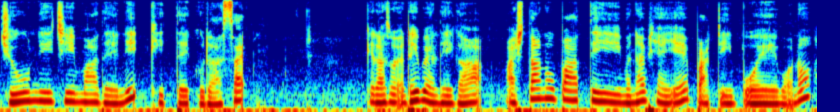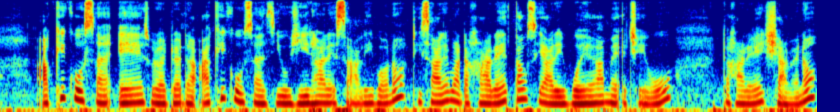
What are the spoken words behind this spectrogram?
12時までに来てください。 ကဲဒါဆိုရင်အဓိပ္ပာယ်လေးကအာရှတာနိုပါတီမနက်ဖြန်ရဲ့ပါတီပွဲပေါ့နော်အာခိကိုဆန်အဲဆိုတဲ့အတွက်ဒါအာခိကိုဆန်စီကိုရေးထားတဲ့စာလေးပေါ့နော်ဒီစာထဲမှာတခါတည်းတောက်စရာတွေဝယ်ရမယ်အချိန်ကိုတခါတည်းရှာမယ်နော်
